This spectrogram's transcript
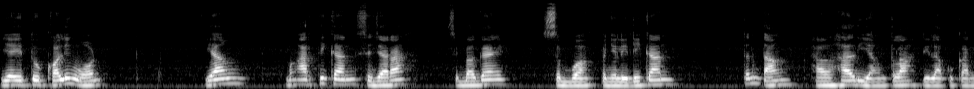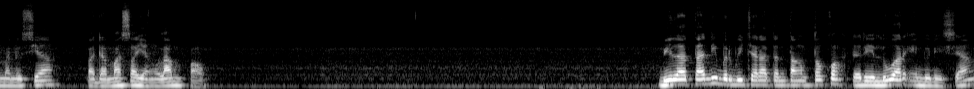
yaitu Collingwood yang mengartikan sejarah sebagai sebuah penyelidikan tentang hal-hal yang telah dilakukan manusia pada masa yang lampau. Bila tadi berbicara tentang tokoh dari luar Indonesia,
